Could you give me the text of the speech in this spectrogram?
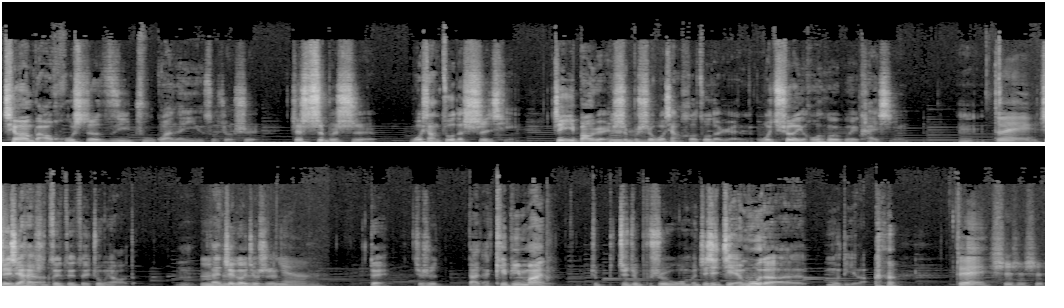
千万不要忽视了自己主观的因素，就是这是不是我想做的事情？这一帮人是不是我想合作的人？我去了以后会不会开心？嗯，对，这些还是最最最重要的。嗯，但这个就是，对，就是大家 keep in mind，就这就不是我们这期节目的目的了。对，是是是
